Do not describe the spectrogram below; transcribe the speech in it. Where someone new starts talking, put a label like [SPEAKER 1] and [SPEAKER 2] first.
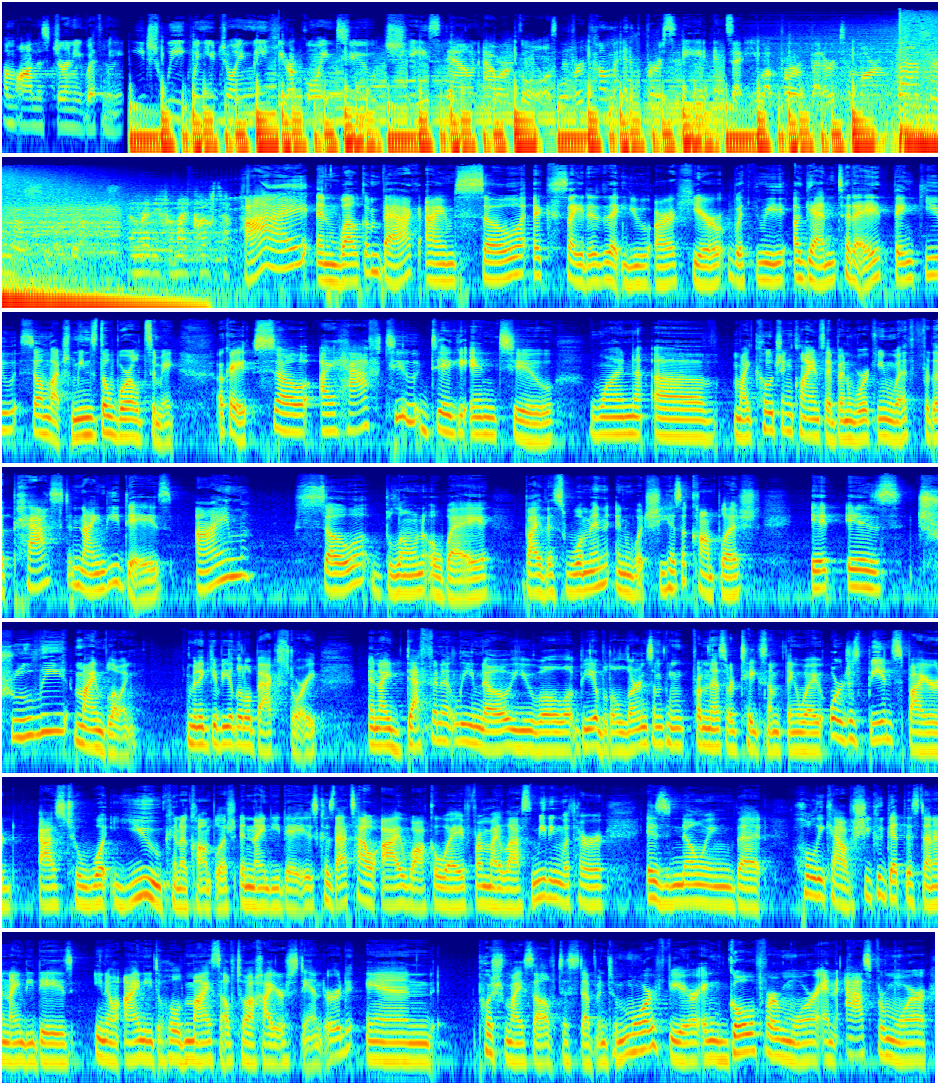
[SPEAKER 1] Come on this journey with me. Each week, when you join me, we are going to chase down our goals, overcome adversity, and set you up for a better tomorrow.
[SPEAKER 2] Fasten your seatbelts. I'm ready for my close up.
[SPEAKER 1] Hi, and welcome back. I am so excited that you are here with me again today. Thank you so much. It means the world to me. Okay, so I have to dig into one of my coaching clients I've been working with for the past 90 days. I'm so blown away by this woman and what she has accomplished. It is truly mind blowing. I'm going to give you a little backstory. And I definitely know you will be able to learn something from this or take something away or just be inspired as to what you can accomplish in 90 days. Because that's how I walk away from my last meeting with her is knowing that holy cow if she could get this done in 90 days you know i need to hold myself to a higher standard and push myself to step into more fear and go for more and ask for more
